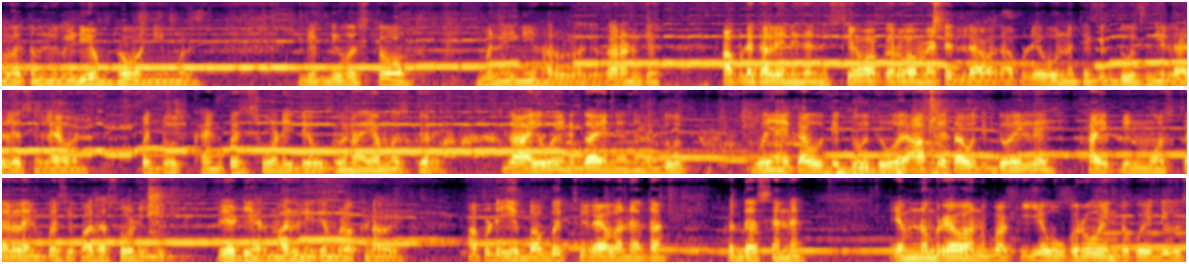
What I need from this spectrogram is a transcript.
હવે તમને વિડીયોમાં જોવા નહીં મળે. બે દિવસ તો મને નહીં સારું લાગે. કારણ કે આપણે ખાલી એની છે ને સેવા કરવા માટે જ લાવ્યા આપણે એવું નથી કે દૂધની લાલસે લાવવાની. પછી દૂધ ખાઈને પછી છોડી દેવું. ઘણા એમ જ કરે. ગાય હોય ને, ગાયને છે ને દૂધ વયાય તાવથી દૂધ હોય, આપે તાવથી દોઈ લે, ખાઈ પીને મોસ કરી લે પછી પાછા છોડી દે. રેઢિયાર માલની જેમ રખડાવે. આપણે એ બાબતથી લાવવાના હતા કદાચ છે ને એમનેમ રહેવાનું, બાકી એવું કરવું હોય ને તો કોઈ દિવસ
